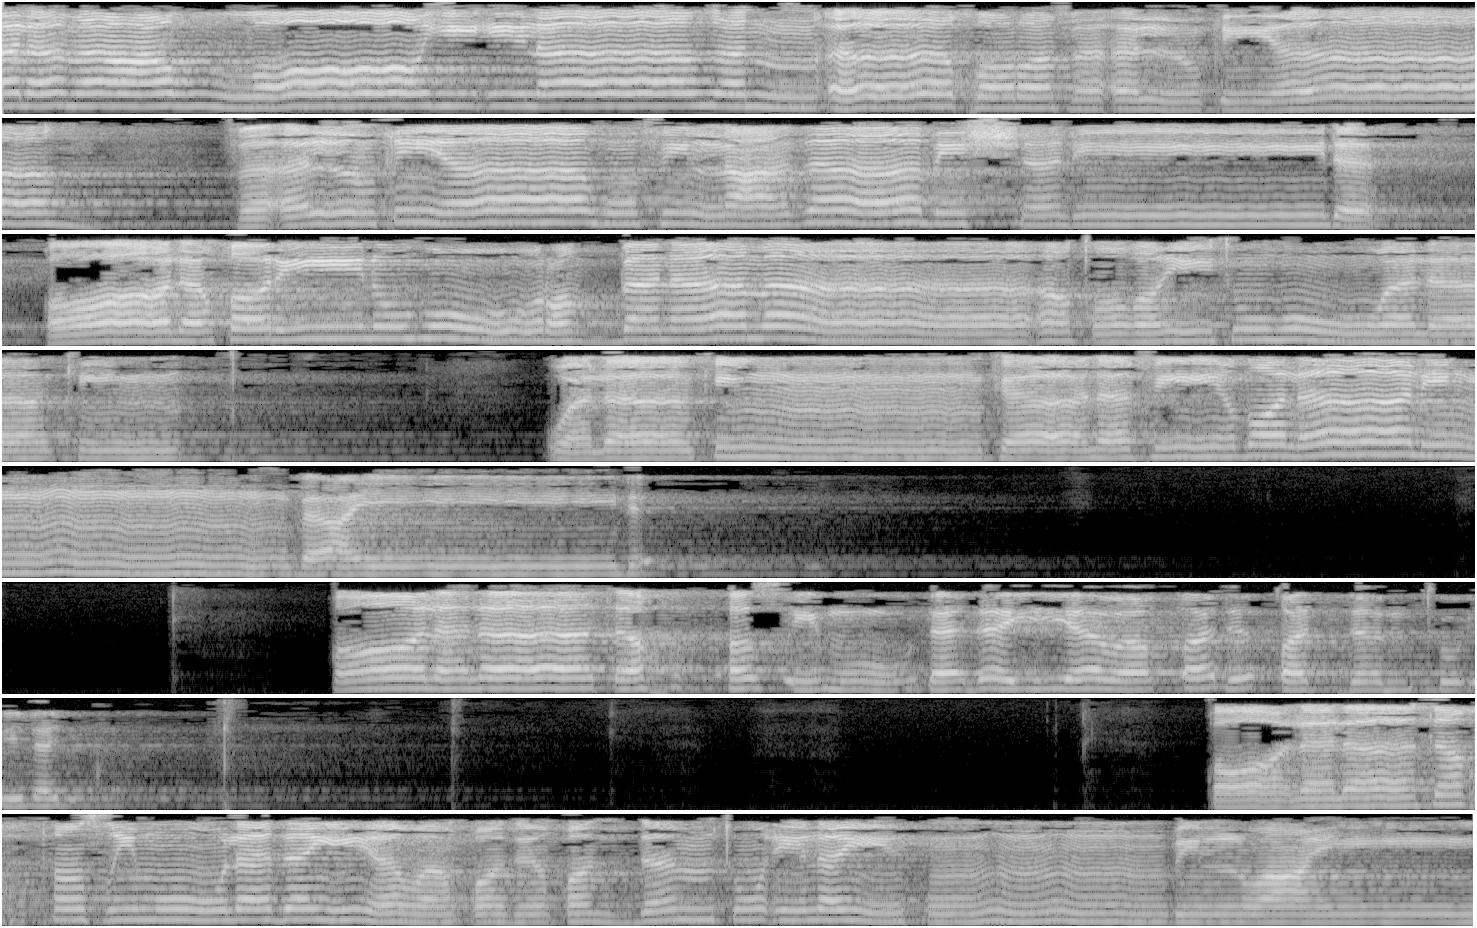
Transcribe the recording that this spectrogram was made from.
الْعَذَابِ الشَّدِيدِ. قَالَ قَرِينُهُ رَبَّنَا مَا أَطْغَيْتُهُ وَلَٰكِن ولكن كان في ضلال بعيد. قال لا تختصموا لدي وقد قدمت إليكم قال لا تختصموا لدي وقد قدمت إليكم بالوعيد.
